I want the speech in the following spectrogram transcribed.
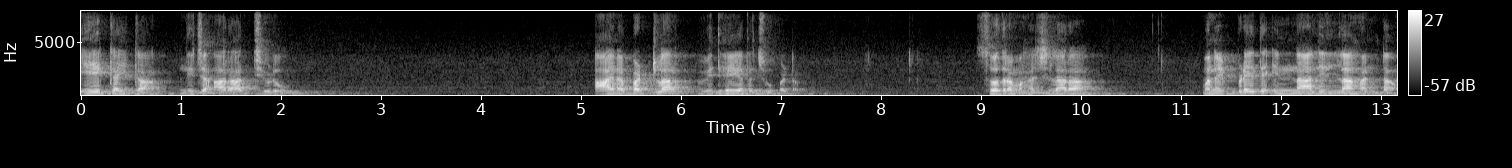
ఏకైక నిజ ఆరాధ్యుడు. ఆయన పట్ల విధేయత చూపటం. సోదర మహర్షులారా మనం ఎప్పుడైతే ఇన్నా అంటాం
